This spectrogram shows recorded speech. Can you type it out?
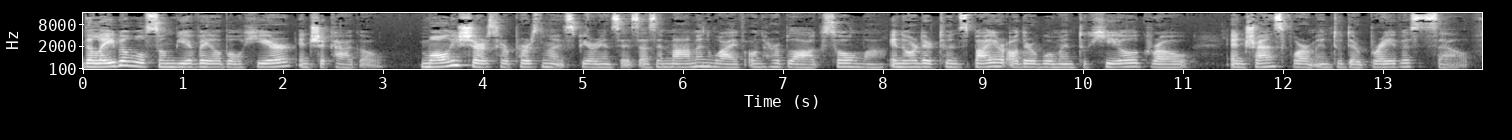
The label will soon be available here in Chicago. Molly shares her personal experiences as a mom and wife on her blog Soulma in order to inspire other women to heal, grow, and transform into their bravest self.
